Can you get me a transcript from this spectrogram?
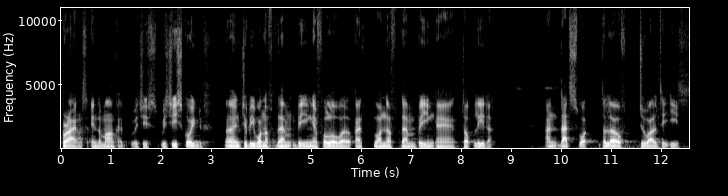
brands in the market, which is which is going to, uh, to be one of them being a follower and one of them being a top leader, and that's what the law of duality is.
